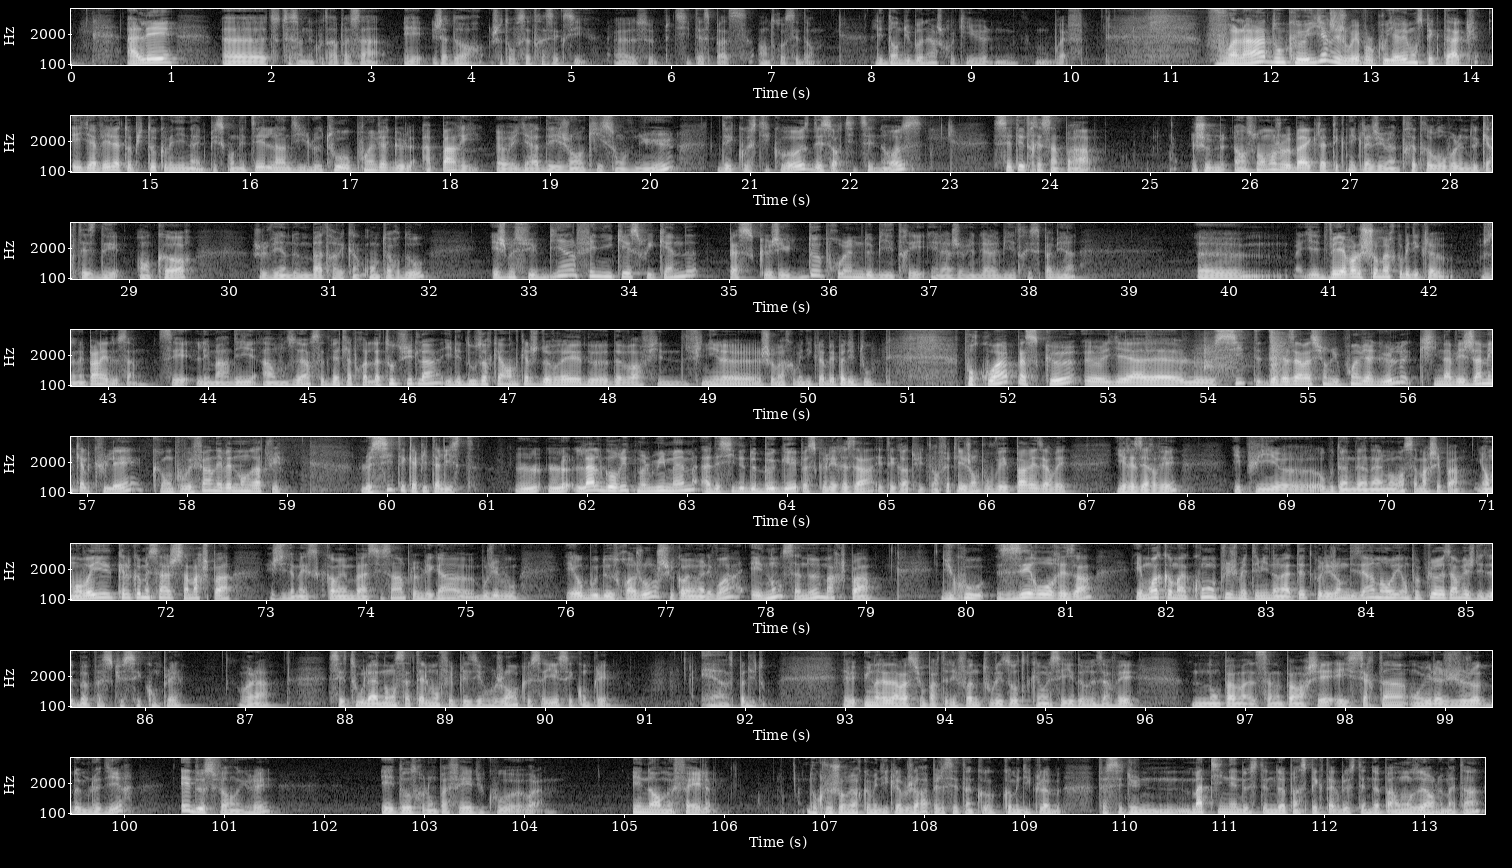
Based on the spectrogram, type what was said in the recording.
Allez, euh, de toute façon, on n'écoutera pas ça. Et j'adore, je trouve ça très sexy, euh, ce petit espace entre ses dents. Les dents du bonheur, je crois qu'il veut. Bref. Voilà, donc euh, hier j'ai joué, pour le coup, il y avait mon spectacle et il y avait la Topito Comedy Night, puisqu'on était lundi, le tout au point virgule à Paris. Euh, Il y a des gens qui sont venus, des costicos, des sorties de Sénos. C'était très sympa. En ce moment, je me bats avec la technique. Là, j'ai eu un très très gros problème de carte SD encore. Je viens de me battre avec un compteur d'eau. Et je me suis bien fait niquer ce week-end parce que j'ai eu deux problèmes de billetterie. Et là, je viens de dire la billetterie, c'est pas bien. Euh, il devait y avoir le Chômeur Comedy Club. Je vous en ai parlé de ça. C'est les mardis à 11h. Ça devait être la prod. Là, tout de suite, là, il est 12h44. Je devrais de- d'avoir fin- fini le Chômeur Comedy Club et pas du tout. Pourquoi? Parce que euh, il y a le site des réservations du point virgule qui n'avait jamais calculé qu'on pouvait faire un événement gratuit. Le site est capitaliste. L'algorithme lui-même a décidé de bugger parce que les résas étaient gratuites. En fait, les gens pouvaient pas réserver. Ils réservaient et puis euh, au bout d'un dernier moment, ça marchait pas. Et on m'envoyait quelques messages, ça marche pas. Et je disais, mais c'est quand même assez simple, les gars, euh, bougez-vous. Et au bout de trois jours, je suis quand même allé voir, et non, ça ne marche pas. Du coup, zéro résa. Et moi, comme un con, en plus, je m'étais mis dans la tête que les gens me disaient, ah, mais oui, on peut plus réserver. Je disais, bah, parce que c'est complet. Voilà. C'est tout. L'annonce a tellement fait plaisir aux gens que ça y est, c'est complet. Et euh, c'est pas du tout. Il y avait une réservation par téléphone, tous les autres qui ont essayé de réserver, pas, ça n'a pas marché. Et certains ont eu la jugeote de me le dire et de se faire engueuler. Et d'autres l'ont pas fait. Du coup, euh, voilà. Énorme fail. Donc le Chômeur Comedy Club, je rappelle, c'est un comedy club, enfin, c'est une matinée de stand-up, un spectacle de stand-up à 11h le matin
